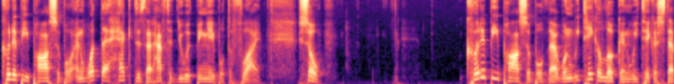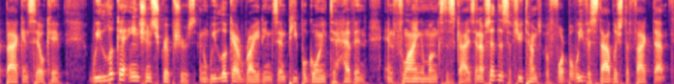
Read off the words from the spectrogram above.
Could it be possible? And what the heck does that have to do with being able to fly? So, could it be possible that when we take a look and we take a step back and say, okay, we look at ancient scriptures and we look at writings and people going to heaven and flying amongst the skies, and I've said this a few times before, but we've established the fact that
